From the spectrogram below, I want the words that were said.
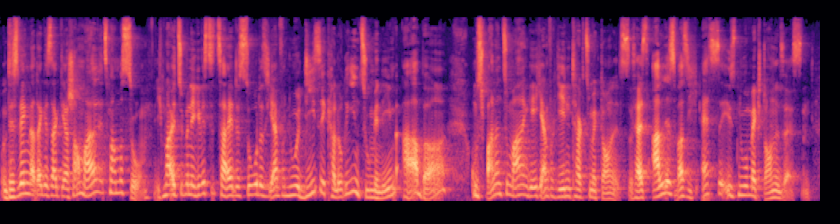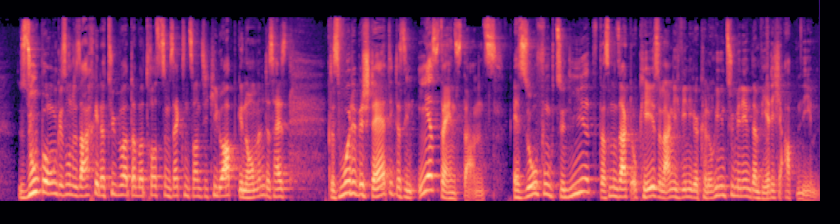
Und deswegen hat er gesagt, ja, schau mal, jetzt machen wir es so. Ich mache jetzt über eine gewisse Zeit es so, dass ich einfach nur diese Kalorien zu mir nehme, aber um es spannend zu machen, gehe ich einfach jeden Tag zu McDonald's. Das heißt, alles, was ich esse, ist nur McDonald's essen. Super ungesunde Sache, der Typ hat aber trotzdem 26 Kilo abgenommen. Das heißt, das wurde bestätigt, dass in erster Instanz es so funktioniert, dass man sagt, okay, solange ich weniger Kalorien zu mir nehme, dann werde ich abnehmen.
